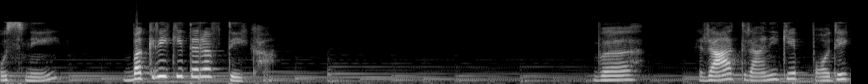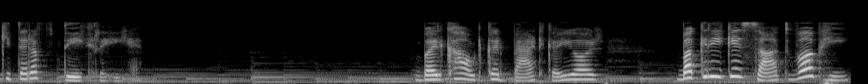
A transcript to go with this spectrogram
उसने बकरी की तरफ़ देखा। वह रात रानी के पौधे की तरफ़ देख रही है। बरखा उठकर बैठ गई और बकरी के साथ वह भी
